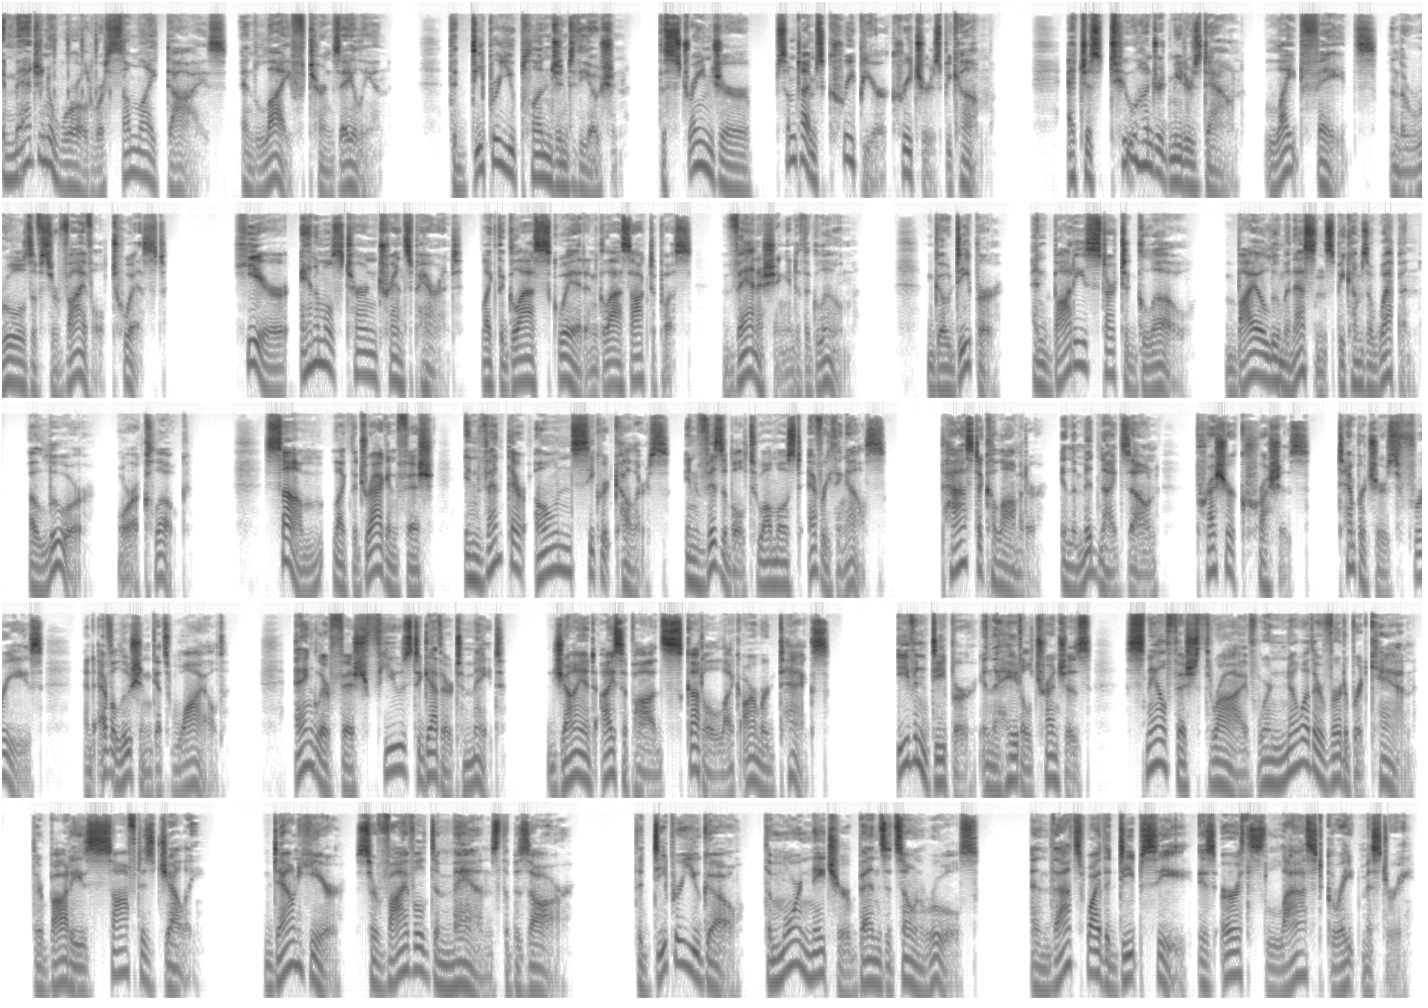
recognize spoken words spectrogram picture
Imagine a world where sunlight dies and life turns alien. The deeper you plunge into the ocean, the stranger, sometimes creepier creatures become. At just 200 meters down, light fades and the rules of survival twist. Here, animals turn transparent, like the glass squid and glass octopus, vanishing into the gloom. Go deeper, and bodies start to glow. Bioluminescence becomes a weapon, a lure, or a cloak. Some, like the dragonfish, invent their own secret colors, invisible to almost everything else. Past a kilometer, in the midnight zone, pressure crushes, temperatures freeze, and evolution gets wild. Anglerfish fuse together to mate. Giant isopods scuttle like armored tanks. Even deeper in the Hadal trenches, snailfish thrive where no other vertebrate can, their bodies soft as jelly. Down here, survival demands the bizarre. The deeper you go, the more nature bends its own rules. And that's why the deep sea is Earth's last great mystery.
